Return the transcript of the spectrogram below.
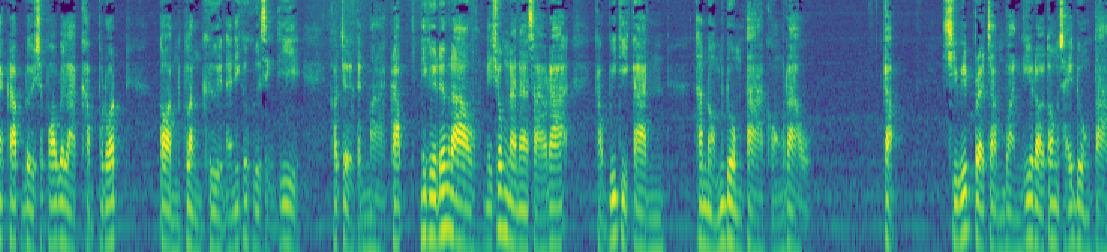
นะครับ โดยเฉพาะเวลาขับรถตอนกลางคืน อันนี้ก็คือสิ่งที่เขาเจอกันมาครับ นี่คือเรื่องราวในช่วงนานาสาระกับวิธีการถนอมดวงตาของเรา ชีวิตประจำวันที่เราต้องใช้ดวงตา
